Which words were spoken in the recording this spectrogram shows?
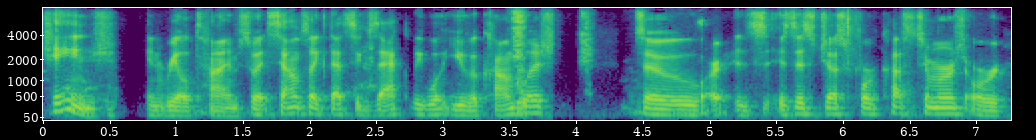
change in real time. So it sounds like that's exactly what you've accomplished. So are, is is this just for customers, or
